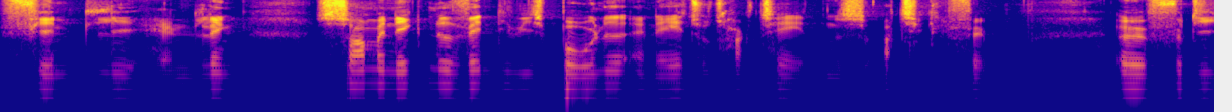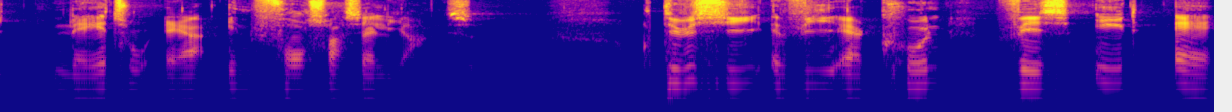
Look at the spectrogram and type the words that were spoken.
fjendtlige handling, så er man ikke nødvendigvis bundet af NATO-traktatens artikel 5. Øh, fordi NATO er en forsvarsalliance. Og det vil sige, at vi er kun, hvis et af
